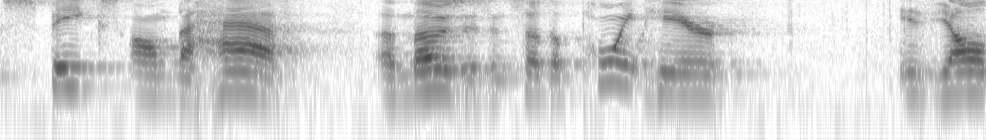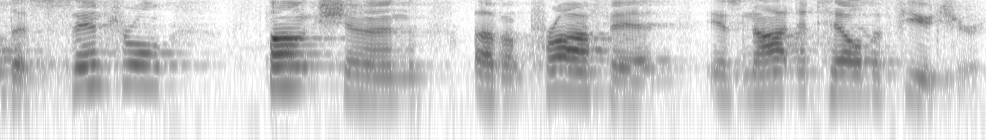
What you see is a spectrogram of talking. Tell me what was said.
speaks on behalf of Moses. And so the point here is, y'all, the central function of a prophet is not to tell the future.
